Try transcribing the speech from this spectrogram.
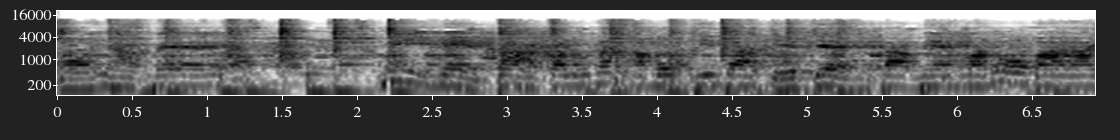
หอยหักแพงมีเมตตากรุณาอโมทิตาเจแจงตามแห่งมโนบาย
